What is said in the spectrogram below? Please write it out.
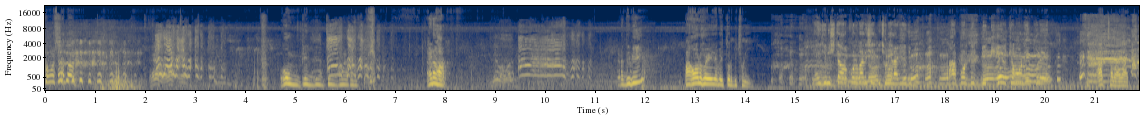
সমস্যা তো ওম ক্রিম ক্রিম ক্রিম এটা ধর। এটা দিবি পাগল হয়ে যাবে তোর পিছনে এই জিনিসটা ওর কোলবালিশের পিছনে লাগিয়ে দিবি। তারপর দেখবি খেল কেমন এই ফুলের আচ্ছা বাবা আচ্ছা।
